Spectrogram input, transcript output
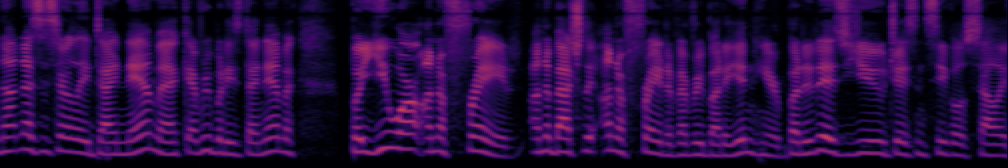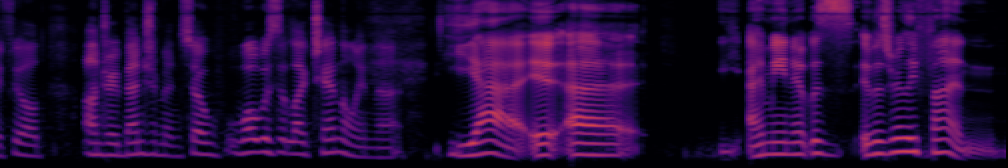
not necessarily dynamic. Everybody's dynamic, but you are unafraid, unabashedly unafraid of everybody in here. But it is you, Jason Segel, Sally Field, Andre Benjamin. So, what was it like channeling that? yeah, it uh I mean it was it was really fun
